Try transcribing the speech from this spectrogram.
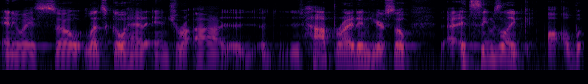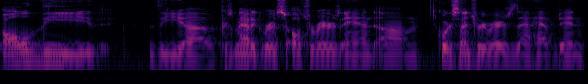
Anyways, so let's go ahead and uh, hop right in here. So uh, it seems like all the the uh, prismatic rares, ultra rares, and um, quarter century rares that have been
